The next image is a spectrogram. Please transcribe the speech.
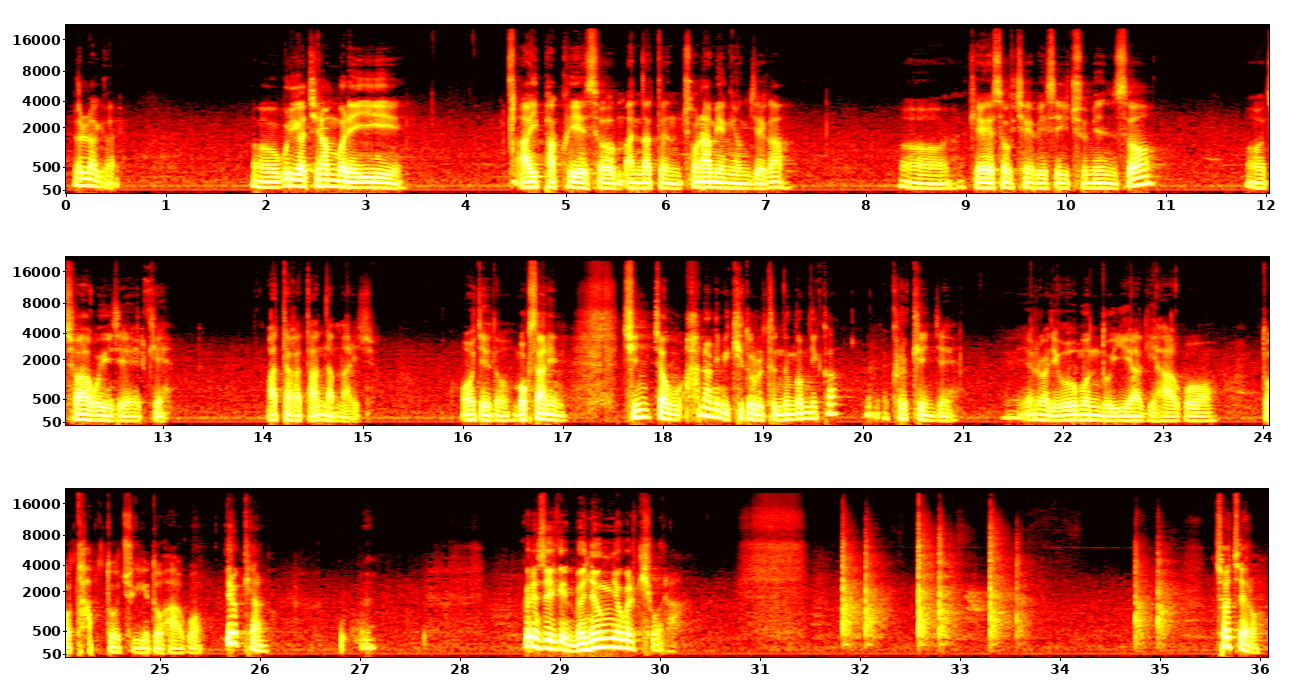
연락이 와요. 어, 우리가 지난번에 이 아이파크에서 만났던 조남영 형제가 어, 계속 제 메시지 주면서 어, 저하고 이제 이렇게 왔다 갔다 한단 말이죠. 어제도 목사님 진짜 하나님이 기도를 듣는 겁니까? 그렇게 이제 여러 가지 의문도 이야기하고 또 답도 주기도 하고 이렇게 하는. 그래서 이게 면역력을 키워라. 첫째로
